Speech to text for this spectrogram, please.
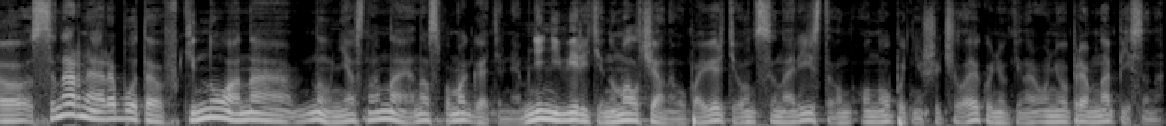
Э, сценарная работа в кино, она, ну, не основная, она вспомогательная. Мне не верите, но Молчанову, поверьте, он сценарист, он, он опытнейший человек, у него, у него прям написано,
